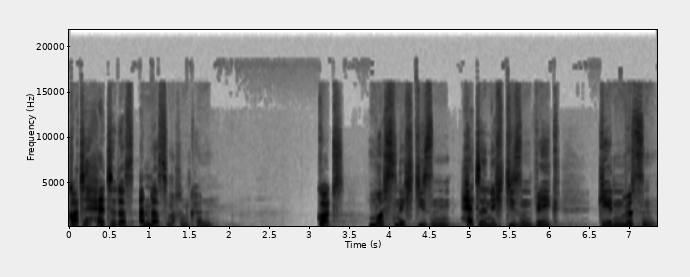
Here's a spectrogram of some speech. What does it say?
Gott hätte das anders machen können. Gott muss nicht diesen, hätte nicht diesen Weg gehen müssen,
